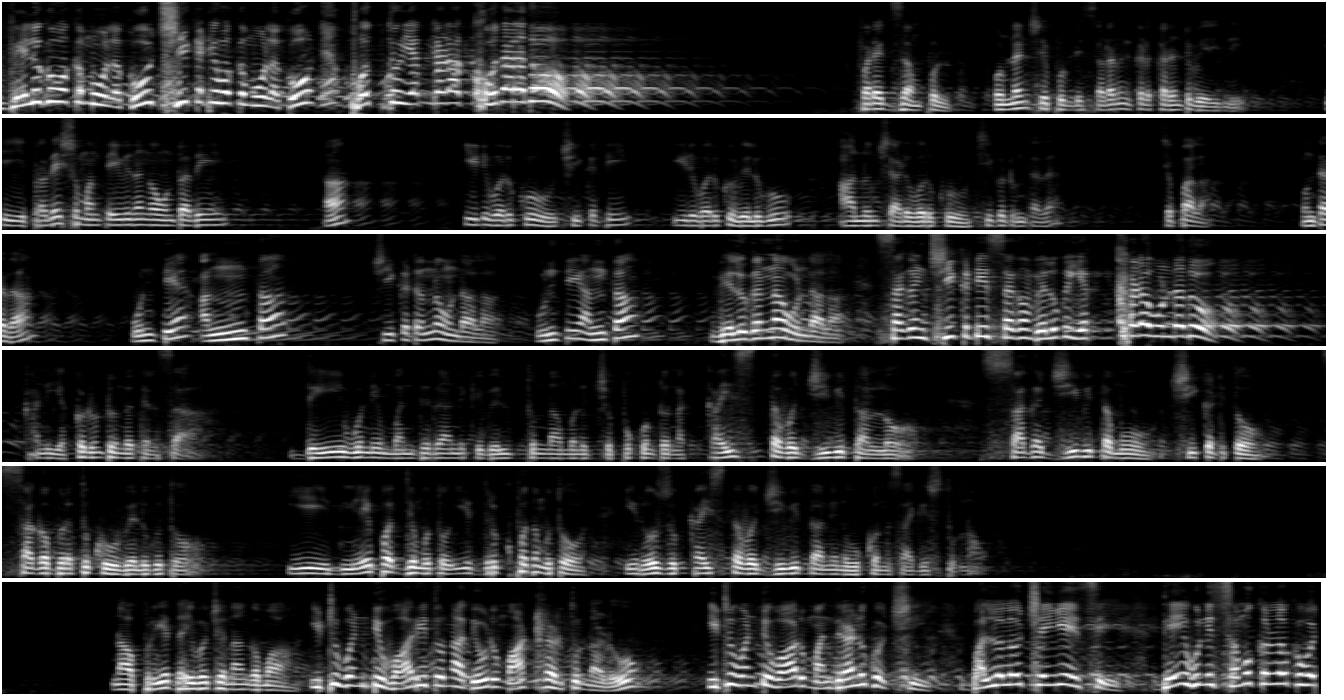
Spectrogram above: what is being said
వెలుగు ఒక మూలకు చీకటి ఒక మూలకు పొత్తు ఎక్కడ కుదరదు. ఫర్ ఎగ్జాంపుల్ ఉండని సేపు సడన్గా ఇక్కడ కరెంటు వేరింది. ఈ ప్రదేశం అంతా ఏ విధంగా ఉంటుంది? ఈడి వరకు చీకటి ఈడి వరకు వెలుగు ఆ నుంచి ఆడి వరకు చీకటి ఉంటుందా? చెప్పాలా? ఉంటుందా? ఉంటే అంతా చీకటన్నా ఉండాలా? ఉంటే అంతా వెలుగన్నా ఉండాలా? సగం చీకటి సగం వెలుగు ఎక్కడ ఉండదు. కానీ ఎక్కడుంటుందో తెలుసా? దేవుని మందిరానికి వెళ్తున్నామని చెప్పుకుంటున్న క్రైస్తవ జీవితాల్లో సగ జీవితము చీకటితో సగ బ్రతుకు వెలుగుతో ఈ నేపథ్యముతో ఈ దృక్పథముతో ఈరోజు క్రైస్తవ జీవితాన్ని నువ్వు కొనసాగిస్తున్నావు. నా ప్రియ దైవజనాంగమా ఇటువంటి వారితో నా దేవుడు మాట్లాడుతున్నాడు. ఇటువంటి వారు మందిరానికి వచ్చి బల్లలో చెయ్యేసి దేవుని సముఖంలోకి వచ్చి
